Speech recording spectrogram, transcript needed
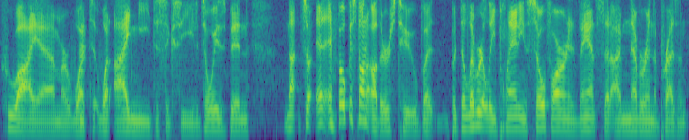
who I am or what what I need to succeed. It's always been not so and, and, focused on others too, but but deliberately planning so far in advance that I'm never in the present.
